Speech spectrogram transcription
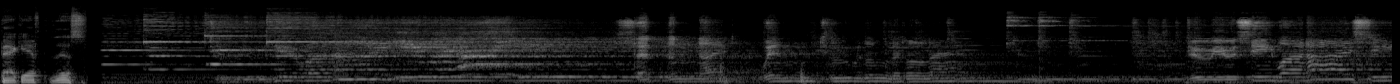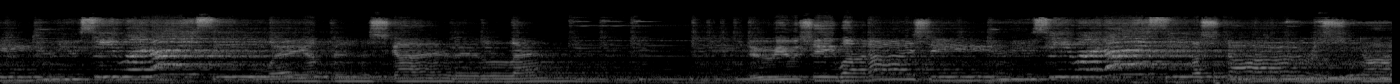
Back after this see what I see. A star, a star,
